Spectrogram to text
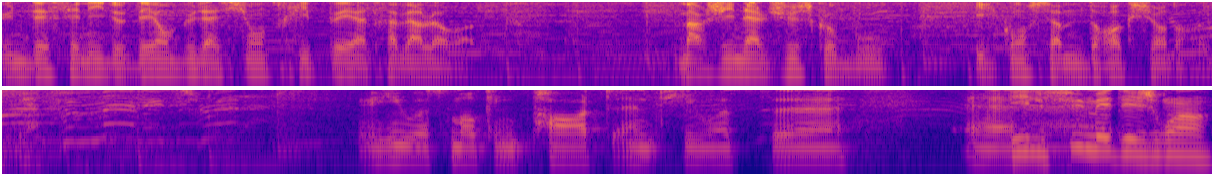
une décennie de déambulation tripée à travers l'Europe. Marginal jusqu'au bout, il consomme drogue sur drogue. Il fumait des joints.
